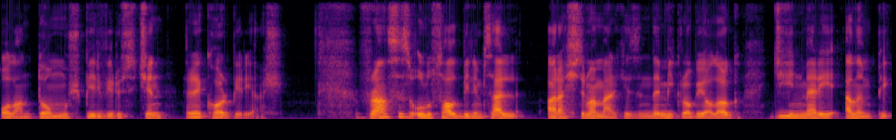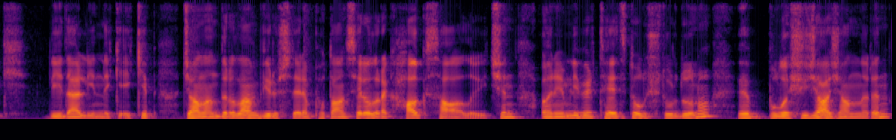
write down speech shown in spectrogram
olan donmuş bir virüs için rekor bir yaş. Fransız Ulusal Bilimsel Araştırma Merkezi'nde mikrobiyolog Jean-Marie Allenpick liderliğindeki ekip canlandırılan virüslerin potansiyel olarak halk sağlığı için önemli bir tehdit oluşturduğunu ve bulaşıcı ajanların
